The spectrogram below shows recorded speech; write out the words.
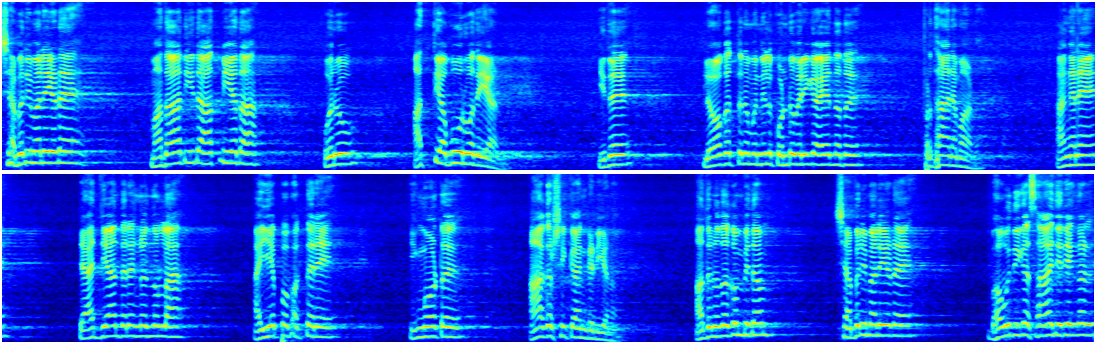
ശബരിമലയുടെ മതാതീത ആത്മീയത ഒരു അത്യപൂർവതയാണ്. ഇത് ലോകത്തിനു മുന്നിൽ കൊണ്ടുവരിക എന്നത് പ്രധാനമാണ്. അങ്ങനെ രാജ്യാന്തരങ്ങളിൽ നിന്നുള്ള അയ്യപ്പ ഭക്തരെ ഇങ്ങോട്ട് ആകർഷിക്കാൻ കഴിയണം. അതിനുതകും വിധം ശബരിമലയുടെ ഭൗതിക സാഹചര്യങ്ങൾ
